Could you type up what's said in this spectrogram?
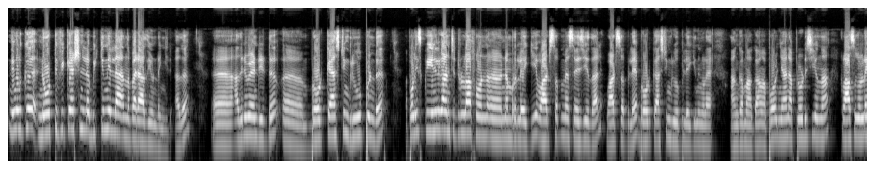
നിങ്ങൾക്ക് നോട്ടിഫിക്കേഷൻ ലഭിക്കുന്നില്ല എന്ന പരാതി ഉണ്ടെങ്കിൽ അത് അതിനു വേണ്ടിയിട്ട് ബ്രോഡ്കാസ്റ്റിംഗ് ഗ്രൂപ്പ് ഉണ്ട് അപ്പോൾ ഈ സ്ക്രീനിൽ കാണിച്ചിട്ടുള്ള ഫോൺ നമ്പറിലേക്ക് വാട്സപ്പ് മെസ്സേജ് ചെയ്താൽ വാട്സപ്പിലെ ബ്രോഡ്കാസ്റ്റിംഗ് ഗ്രൂപ്പിലേക്ക് നിങ്ങളെ അംഗമാക്കാം. അപ്പോൾ ഞാൻ അപ്ലോഡ് ചെയ്യുന്ന ക്ലാസ്സുകളുടെ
